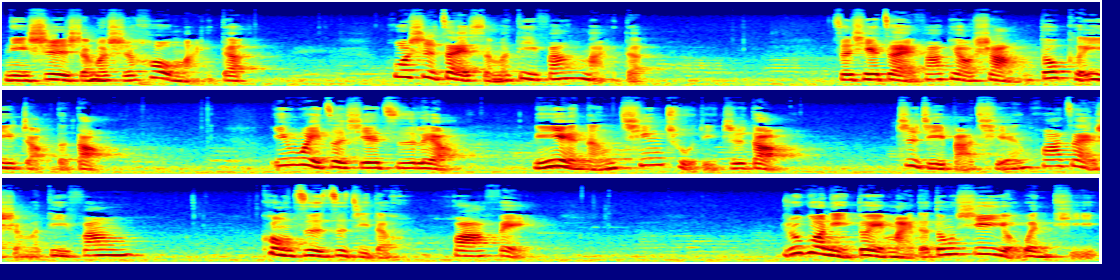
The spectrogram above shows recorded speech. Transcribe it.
你是什么时候买的，或是在什么地方买的，这些在发票上都可以找得到。因为这些资料，你也能清楚地知道。自己把钱花在什么地方，控制自己的花费。如果你对买的东西有问题，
